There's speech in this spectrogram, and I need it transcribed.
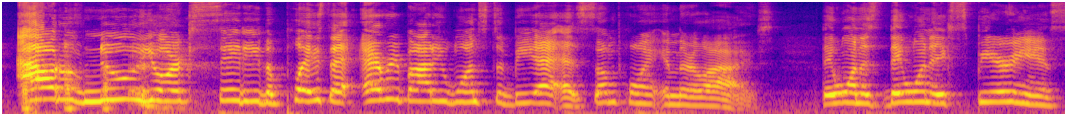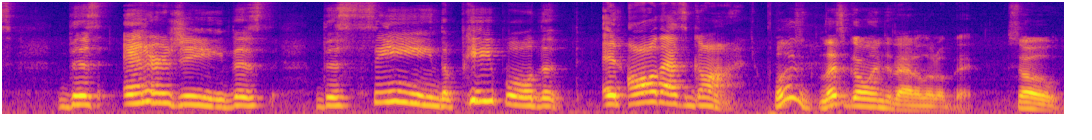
out of New York City, the place that everybody wants to be at at some point in their lives. They want to they want to experience this energy, this this scene, the people, the and all that's gone. Well, let's let's go into that a little bit. So,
